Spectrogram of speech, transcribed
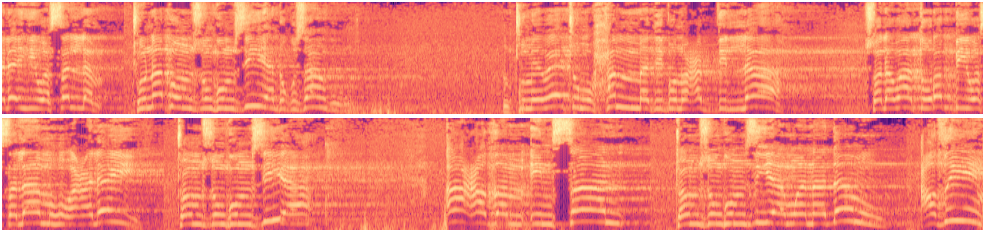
alayhi wasallam? Tunapomzungumzia ndugu zangu mtume wetu Muhammad ibn Abdillah salawatu rabbi wa salamuhu tumzungumzia adham insan twamzungumzia mwanadamu adhim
